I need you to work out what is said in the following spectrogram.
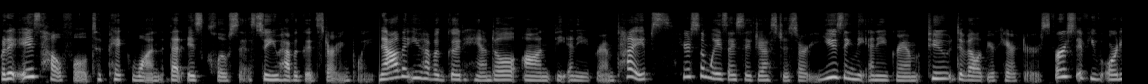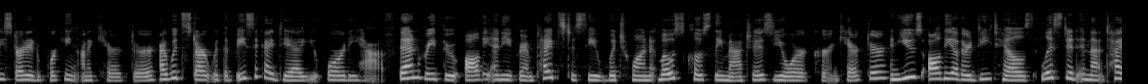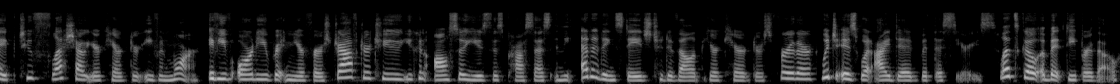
but it is helpful to pick one that is closest so you have a good starting point. Now that you have a good handle on the Enneagram types, here's some ways I suggest to start using the Enneagram to develop your characters. First, if you've already started working on a character, I would start with the basic idea you already have. Then read through all the Enneagram types to see which one most closely matches your current character and use all the other details listed in that type to flesh out your character even more. If you've already written your first draft or two, you can also use this process in the editing stage to develop your characters further, which is what I did with this series. Let's go a bit deeper though.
